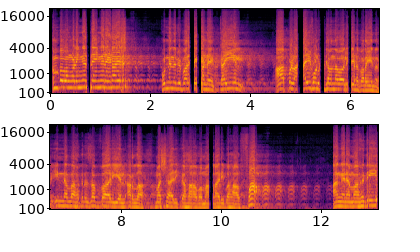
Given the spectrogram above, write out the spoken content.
സംഭവങ്ങൾ ഇങ്ങനെ ഇങ്ങനെ ഉണ്ടായ പുണ്യനബി പറയുകയാണ് കയ്യിൽ ആപ്പിൾ ഐഫോൺ വന്ന പോലെയാണ് പറയുന്നത്. അങ്ങനെ മഹദിയും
